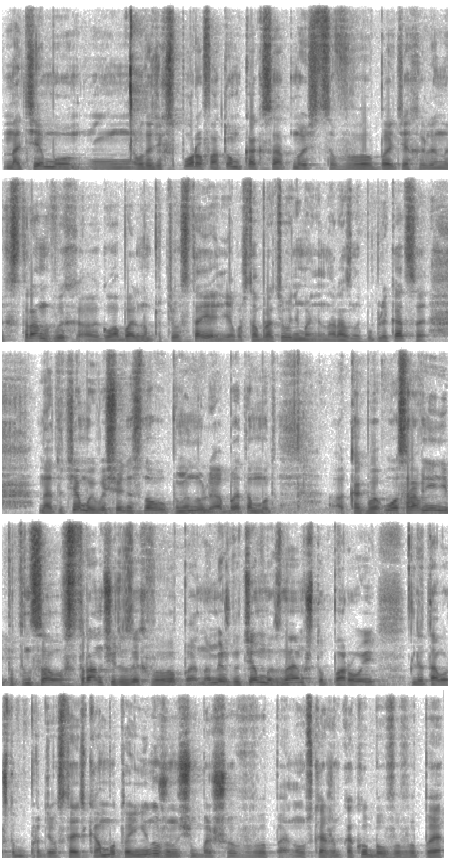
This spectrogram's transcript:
на тему вот этих споров о том, как соотносится ВВП тех или иных стран в их э, глобальном противостоянии. Я просто обратил внимание на разные публикации на эту тему, и вы сегодня снова упомянули об этом. Вот как бы о сравнении потенциалов стран через их ВВП. Но между тем мы знаем, что порой для того, чтобы противостоять кому-то, и не нужен очень большой ВВП. Ну, скажем, какой был ВВП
